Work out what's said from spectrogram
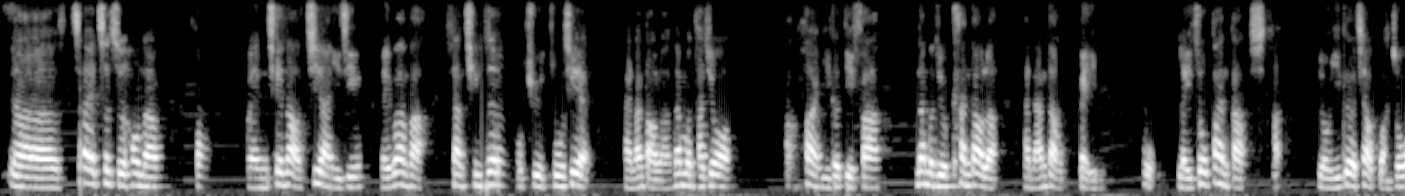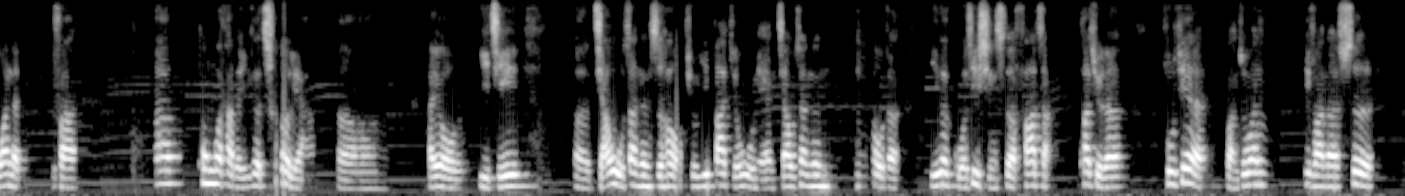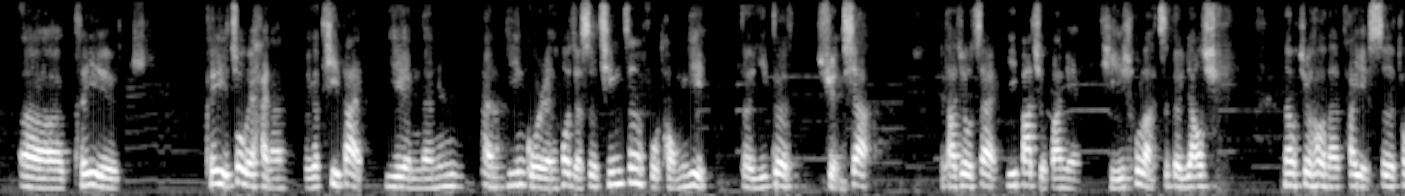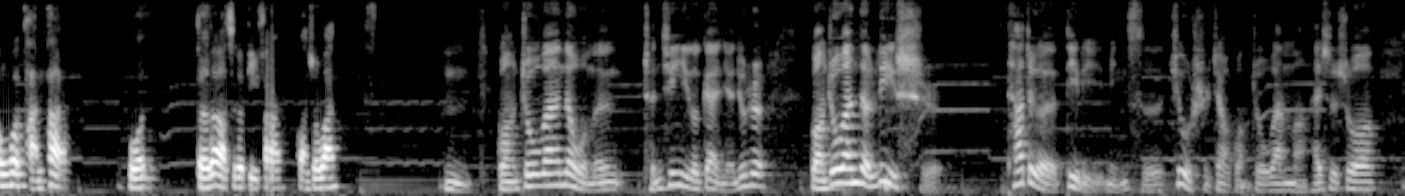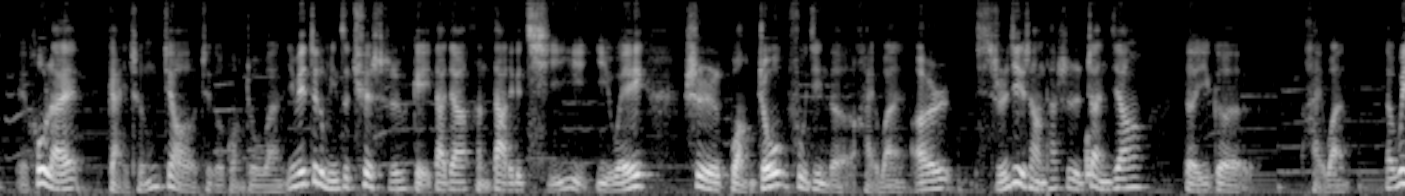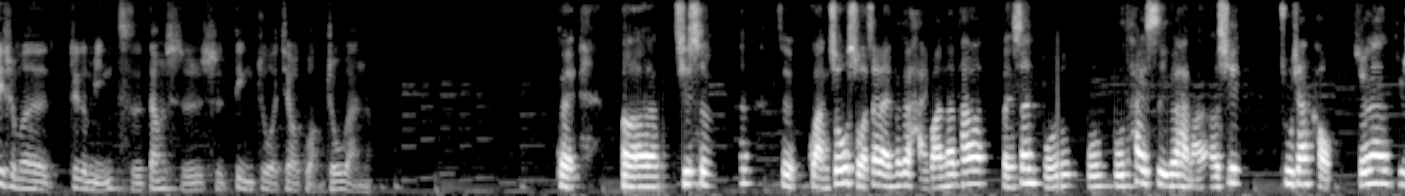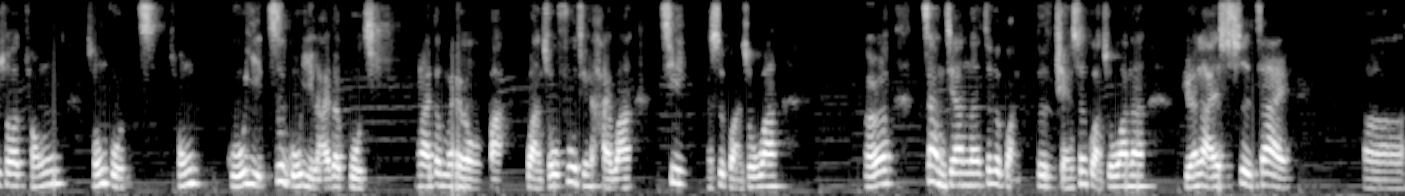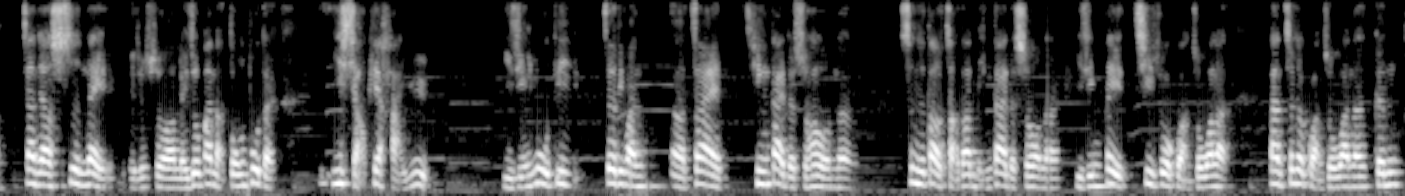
呃，在这之后呢，法国人见到既然已经没办法向清政府去租借海南岛了，那么他就。换一个地方，那么就看到了海南岛北部雷州半岛上有一个叫广州湾的地方。他通过他的一个测量，呃，还有以及呃甲午战争之后，就一八九五年甲午战争之后的一个国际形势的发展，他觉得租借广州湾地方呢是呃可以可以作为海南一个替代，也能让英国人或者是清政府同意的一个选项。他就在一八九八年提出了这个要求，那么最后呢，他也是通过谈判，我得到了这个地方广州湾。嗯，广州湾呢，我们澄清一个概念，就是广州湾的历史，它这个地理名词就是叫广州湾吗？还是说，呃，后来改成叫这个广州湾？因为这个名字确实给大家很大的一个歧义，以为。是广州附近的海湾，而实际上它是湛江的一个海湾。那为什么这个名词当时是定做叫广州湾呢？对，呃，其实 这广州所在的那个海湾呢，它本身不不不太是一个海湾，而是珠江口。所以呢，就说从从古从古以自古以来的古从来都没有把广州附近的海湾记是广州湾。而湛江呢，这个广的前身广州湾呢，原来是在，呃，湛江市内，也就是说雷州半岛东部的一小片海域，已经陆地。这个地方，呃，在清代的时候呢，甚至到早到明代的时候呢，已经被记作广州湾了。但这个广州湾呢，跟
